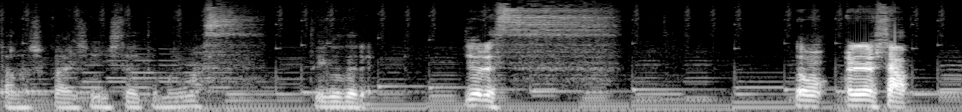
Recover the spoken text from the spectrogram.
楽しく配信したいと思います。ということで、以上です。どうもありがとうございました。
